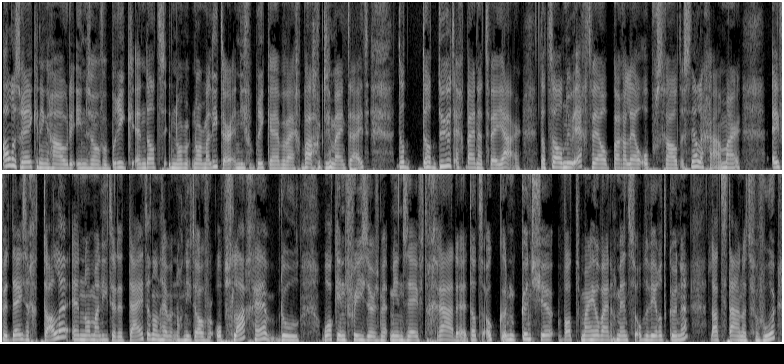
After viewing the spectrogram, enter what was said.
alles rekening houden in zo'n fabriek. En dat normaliter, en die fabrieken hebben wij gebouwd in mijn tijd. Dat, dat duurt echt bijna twee jaar. Dat zal nu echt wel parallel opgeschaald en sneller gaan. Maar even deze getallen en normaliter de tijd. En dan hebben we het nog niet over opslag. Hè. Ik bedoel, walk-in freezers met min 70 graden. Dat is ook een kunstje wat maar heel weinig mensen op de wereld kunnen. Laat staan het vervoer. Dus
